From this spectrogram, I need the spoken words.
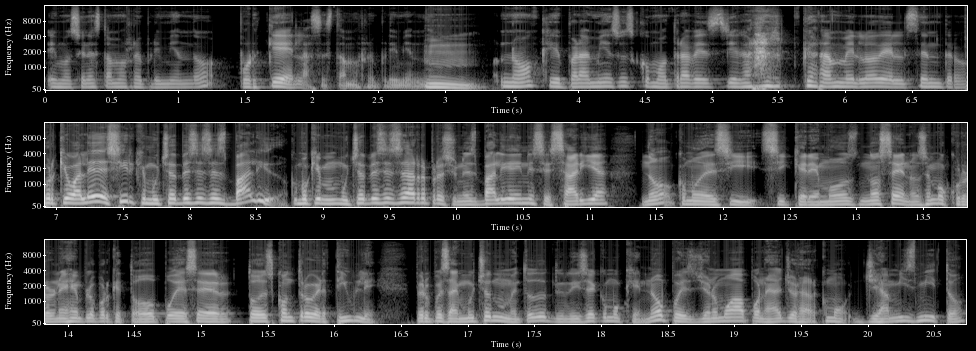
emociones estamos reprimiendo, ¿por qué las estamos reprimiendo? Mm. No, que para mí eso es como otra vez llegar al caramelo del centro. Porque vale decir que muchas veces es válido, como que muchas veces esa represión es válida y necesaria, ¿no? Como de si, si queremos, no sé, no se me ocurre un ejemplo porque todo puede ser, todo es controvertible, pero pues hay muchos momentos donde uno dice como que no, pues yo no me voy a poner a llorar como ya mismito,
